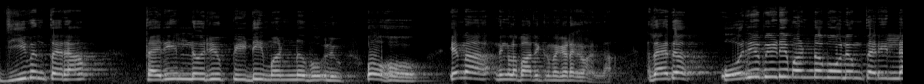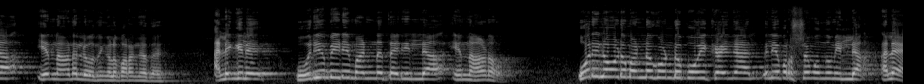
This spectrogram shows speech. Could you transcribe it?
ജീവൻ തരാം തരില്ലൊരു പിടി മണ്ണ് പോലും. ഓഹോ എന്നാ നിങ്ങളെ ബാധിക്കുന്ന ഘടകമല്ല. അതായത് ഒരു പിടി മണ്ണ് പോലും തരില്ല എന്നാണല്ലോ നിങ്ങൾ പറഞ്ഞത്. അല്ലെങ്കിൽ ഒരു പിടി മണ്ണ് തരില്ല എന്നാണോ? ഒരു ലോഡ് മണ്ണ് കൊണ്ടുപോയി കഴിഞ്ഞാൽ വലിയ പ്രശ്നമൊന്നുമില്ല അല്ലേ?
